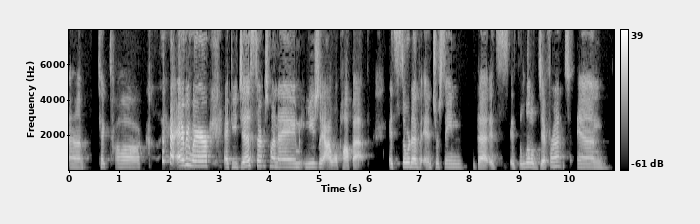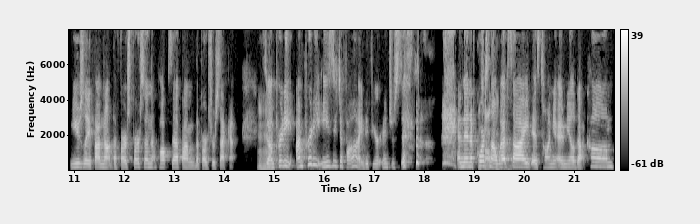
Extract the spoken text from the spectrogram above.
Um, TikTok, everywhere. If you just search my name, usually I will pop up. It's sort of interesting that it's it's a little different, and usually if I'm not the first person that pops up, I'm the first or 2nd mm-hmm. So I'm pretty I'm pretty easy to find if you're interested. and then of course awesome. my website is toniaoneill.com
